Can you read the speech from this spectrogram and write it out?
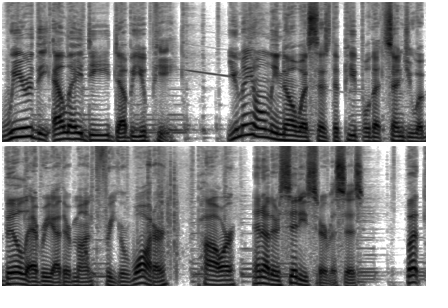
We're the LADWP. You may only know us as the people that send you a bill every other month for your water, power, and other city services, but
